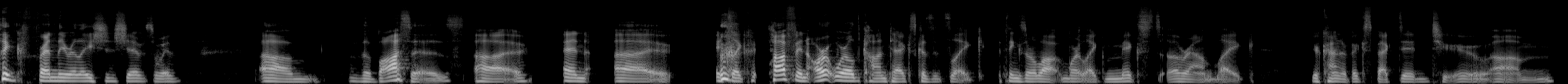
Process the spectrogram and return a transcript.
like friendly relationships with um the bosses? Uh and uh it's like tough in art world context because it's like things are a lot more like mixed around like you're kind of expected to um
